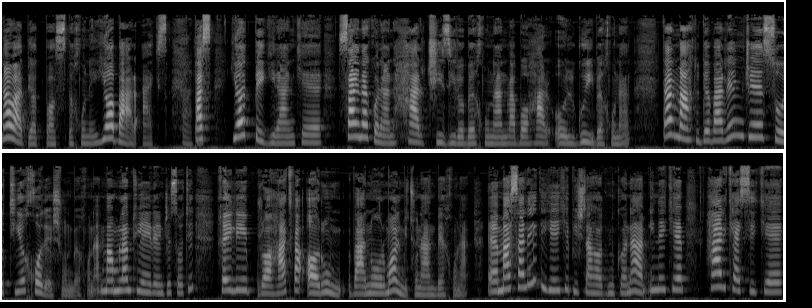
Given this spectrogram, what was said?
نباید بیاد باس بخونه یا برعکس بله. پس یاد بگیرن که سعی نکنن هر چیزی رو بخونن و با هر الگویی بخونن در محدوده و رنج صوتی خودشون بخونن معمولا توی این رنج صوتی خیلی راحت و آروم و نرمال می‌تونن بخونن مسئله دیگه ای که پیشنهاد می‌کنم اینه که هر کسی که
